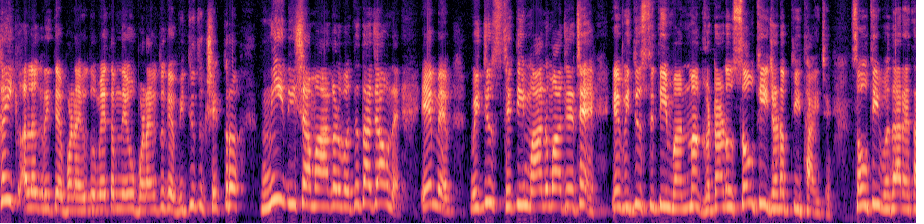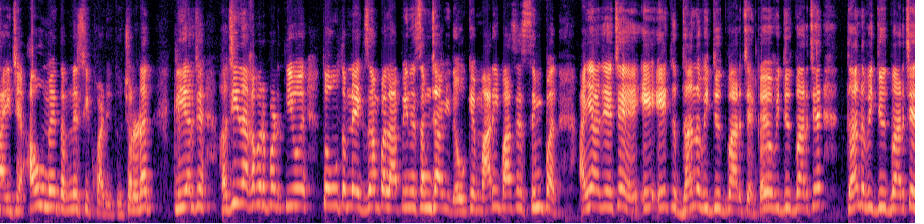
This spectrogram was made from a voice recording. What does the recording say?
કંઈક અલગ રીતે ભણાવ્યું હતું. મેં તમને એવું ભણાવ્યું હતું કે વિદ્યુત ક્ષેત્રની દિશામાં આગળ વધતા જાઓ ને, એમ એમ વિદ્યુત સ્થિતિમાનમાં જે છે, એ વિદ્યુત સ્થિતિમાનમાં ઘટાડો સૌથી ઝડપથી થાય છે. સૌથી વધારે થાય છે. આવું મેં તમને શીખવાડ્યું હતું. ચલો, ડન? ક્લિયર છે? હજી ના ખબર પડતી હોય તો હું તમને એક્ઝામ્પલ આપીને સમજાવી દઉં કે મારી પાસે સિમ્પલ અહીંયા જે છે, એ એક ધન વિદ્યુત ભાર છે. કયો વિદ્યુત ભાર છે? ધન વિદ્યુત ભાર છે.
